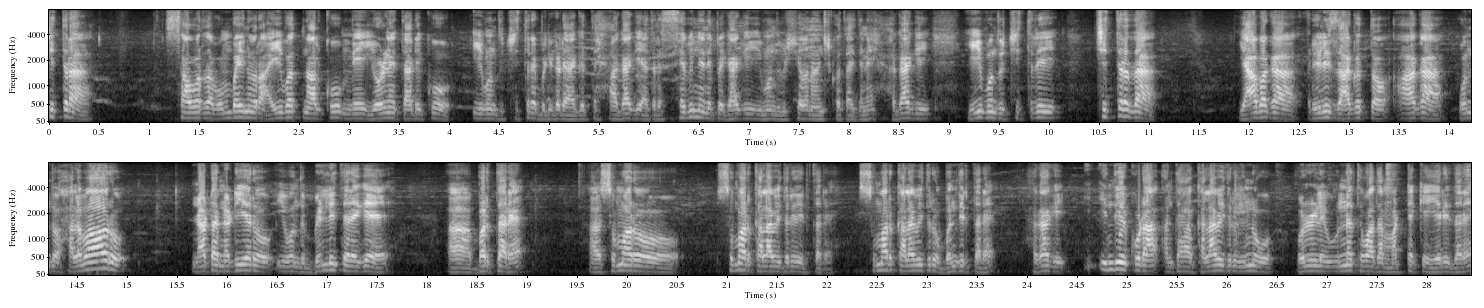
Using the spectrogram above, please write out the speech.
ಚಿತ್ರ ಸಾವಿರದ ಒಂಬೈನೂರ ಐವತ್ನಾಲ್ಕು ಮೇ ಏಳನೇ ತಾರೀಕು ಈ ಒಂದು ಚಿತ್ರ ಬಿಡುಗಡೆ ಆಗುತ್ತೆ. ಹಾಗಾಗಿ ಅದರ ಸವಿ ನೆನಪಿಗಾಗಿ ಈ ಒಂದು ವಿಷಯವನ್ನು ಹಂಚ್ಕೋತಾ ಇದ್ದೇನೆ. ಹಾಗಾಗಿ ಈ ಒಂದು ಚಿತ್ರಿ, ಚಿತ್ರದ ಯಾವಾಗ ರಿಲೀಸ್ ಆಗುತ್ತೋ ಆಗ ಒಂದು ಹಲವಾರು ನಟ, ನಟಿಯರು ಈ ಒಂದು ಬೆಳ್ಳಿ ತೆರೆಗೆ ಬರ್ತಾರೆ. ಸುಮಾರು ಸುಮಾರು ಕಲಾವಿದರು ಇರ್ತಾರೆ. ಸುಮಾರು ಕಲಾವಿದರು ಬಂದಿರ್ತಾರೆ. ಹಾಗಾಗಿ ಇಂದಿಗೂ ಕೂಡ ಅಂತಹ ಕಲಾವಿದರು ಇನ್ನೂ ಒಳ್ಳೊಳ್ಳೆ ಉನ್ನತವಾದ ಮಟ್ಟಕ್ಕೆ ಏರಿದ್ದಾರೆ.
